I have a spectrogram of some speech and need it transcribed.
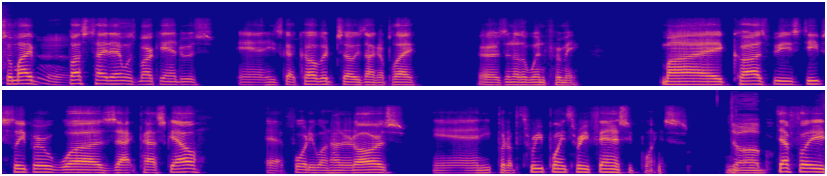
So my Yeah. bust tight end was Mark Andrews, and he's got COVID, so he's not going to play. There's another win for me. My Cosby's deep sleeper was Zach Pascal at forty one hundred dollars, and he put up three point three fantasy points. Dub. Definitely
